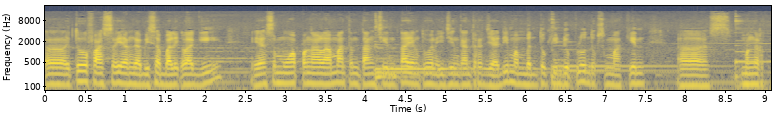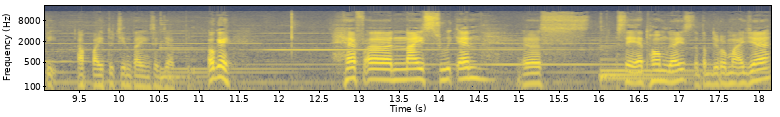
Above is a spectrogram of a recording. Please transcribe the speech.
uh, itu fase yang nggak bisa balik lagi. Ya, semua pengalaman tentang cinta yang Tuhan izinkan terjadi membentuk hidup lu untuk semakin uh, mengerti apa itu cinta yang sejati. Oke, okay. have a nice weekend. Uh, stay at home guys, tetap di rumah aja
